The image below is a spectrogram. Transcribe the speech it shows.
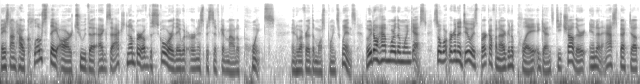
based on how close they are to the exact number of the score, they would earn a specific amount of points. And whoever had the most points wins. But we don't have more than one guest. So what we're going to do is Burkoff and I are going to play against each other in an aspect of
